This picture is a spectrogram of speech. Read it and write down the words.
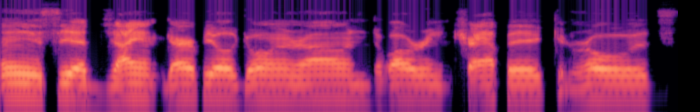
and you see a giant Garfield going around devouring traffic and roads.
